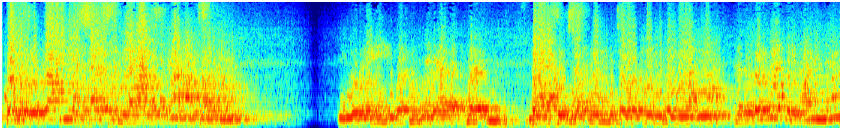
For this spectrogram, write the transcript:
Kwa sababu sasa ni nafasi kama sana. And you're waiting to look at the other person. Basi chakula cha ukimwi kwa mwana. Does it look like to know?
